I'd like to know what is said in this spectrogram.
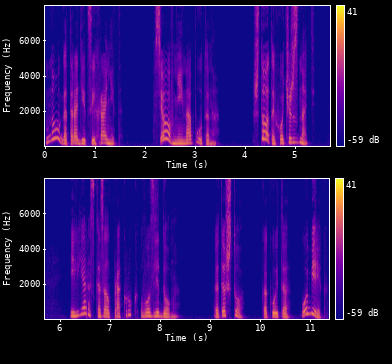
много традиций хранит. Все в ней напутано. Что ты хочешь знать?» Илья рассказал про круг возле дома. «Это что, какой-то оберег?»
